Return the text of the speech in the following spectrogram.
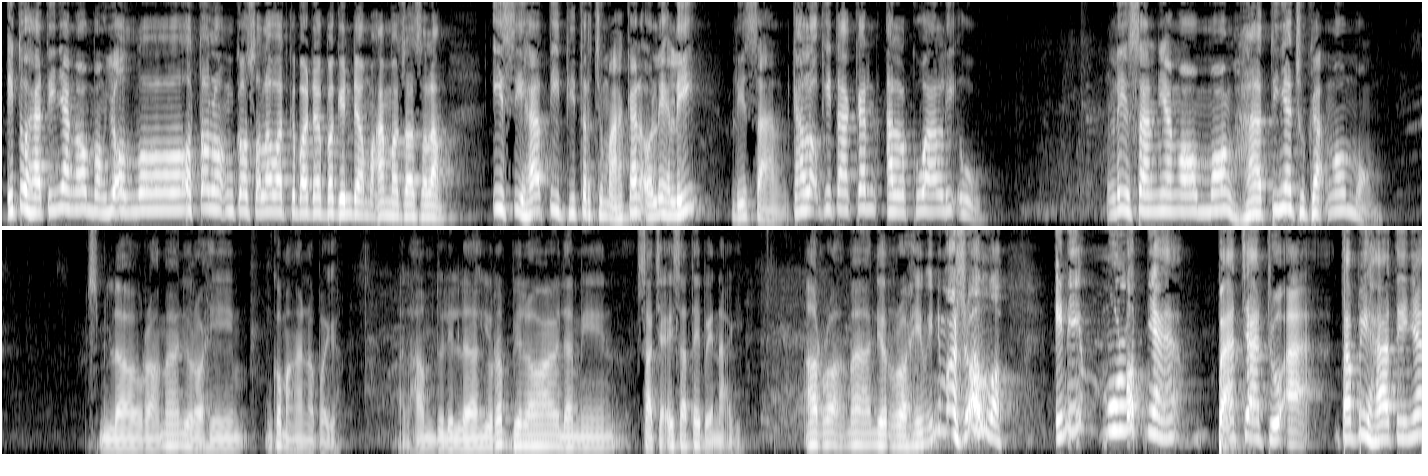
Itu hatinya ngomong, ya Allah tolong engkau salawat kepada baginda Muhammad SAW. Isi hati diterjemahkan oleh li, lisan. Kalau kita kan al-kualiu. Lisannya ngomong, hatinya juga ngomong. Bismillahirrahmanirrahim. Engkau mangan apa ya? Alhamdulillahirabbil alamin. Saja sate penak. Ar-Rahmanir-Rahim. Ini Masya Allah. Ini mulutnya baca doa. Tapi hatinya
